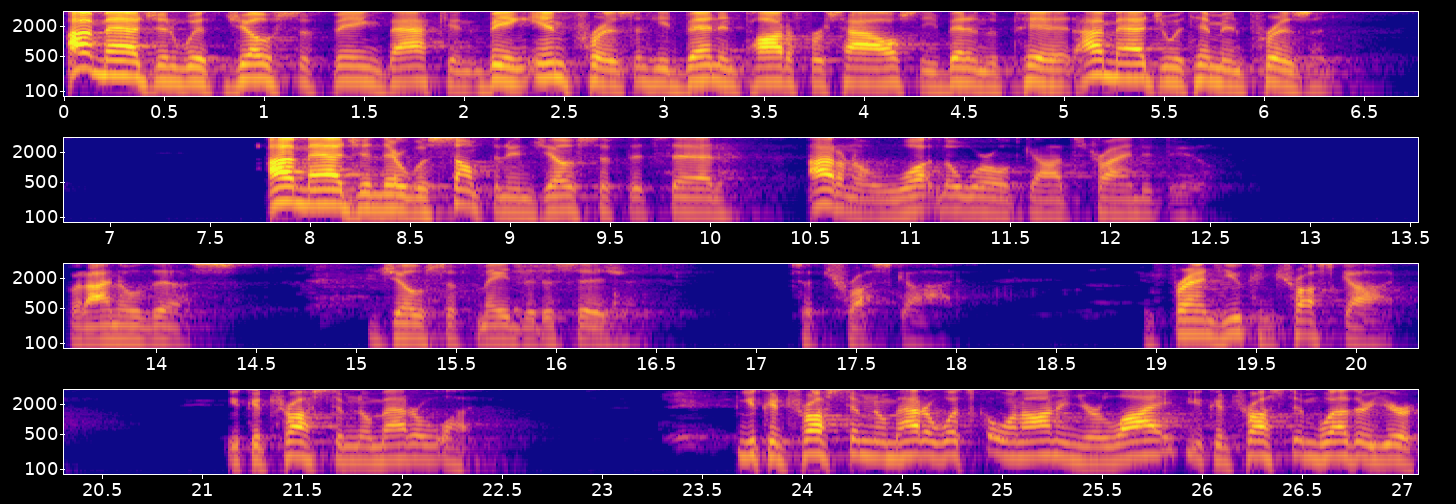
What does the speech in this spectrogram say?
I imagine with Joseph being back in being in prison, he'd been in Potiphar's house and he'd been in the pit. I imagine with him in prison. I imagine there was something in Joseph that said, I don't know what in the world God's trying to do, but I know this. Joseph made the decision to trust God. And friend, you can trust God. You can trust Him no matter what. You can trust Him no matter what's going on in your life. You can trust Him whether you're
